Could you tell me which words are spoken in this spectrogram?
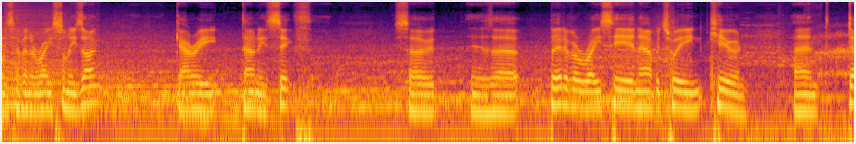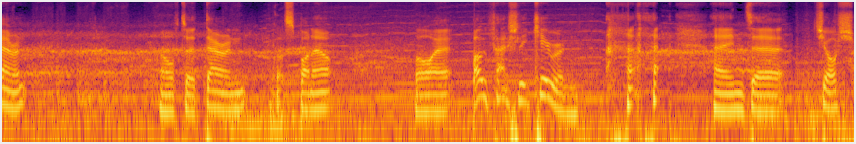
is having a race on his own. Gary down in sixth. So there's a bit of a race here now between Kieran and Darren. After Darren got spun out by both actually Kieran and uh, Josh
